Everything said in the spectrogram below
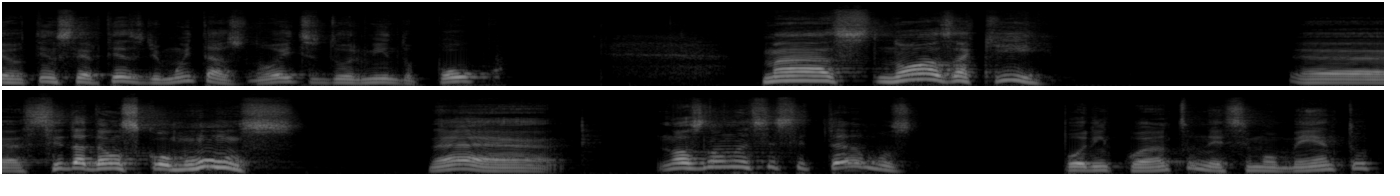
eu tenho certeza de muitas noites dormindo pouco. Mas nós aqui, é, cidadãos comuns, né, nós não necessitamos, por enquanto, nesse momento,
